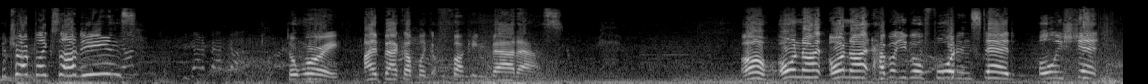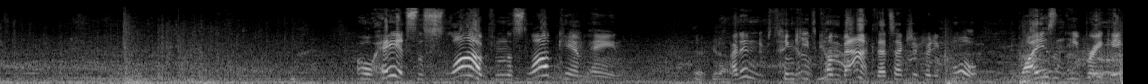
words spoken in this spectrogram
You're trapped like sardines! We gotta back up. Don't worry, I back up like a fucking badass. Oh, or not, or not. How about you go forward instead? Holy shit. Oh, hey, it's the slob from the slob campaign. There. I didn't think he'd come back. That's actually pretty cool. Why isn't he braking?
